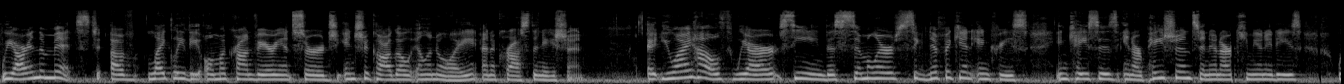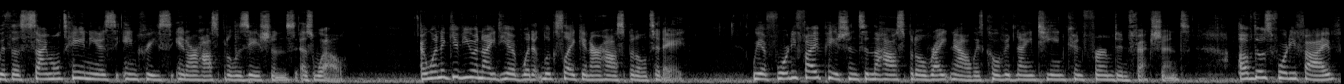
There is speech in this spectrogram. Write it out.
We are in the midst of likely the Omicron variant surge in Chicago, Illinois, and across the nation. At UI Health, we are seeing this similar significant increase in cases in our patients and in our communities, with a simultaneous increase in our hospitalizations as well. I want to give you an idea of what it looks like in our hospital today. We have 45 patients in the hospital right now with COVID 19 confirmed infections. Of those 45,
